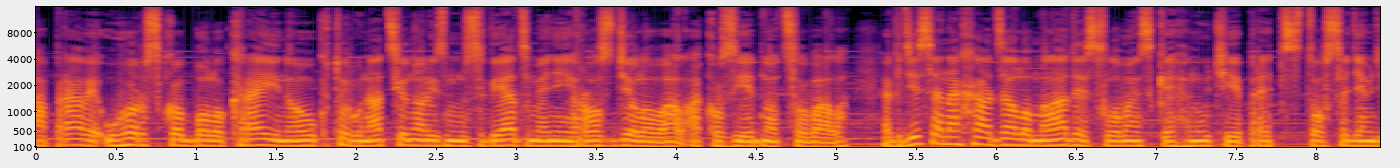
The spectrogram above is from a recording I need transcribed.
a práve Uhorsko bolo krajinou, ktorú nacionalizmus viac menej rozdeloval ako zjednocoval. Kde sa nachádzalo mladé slovenské hnutie pred 170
